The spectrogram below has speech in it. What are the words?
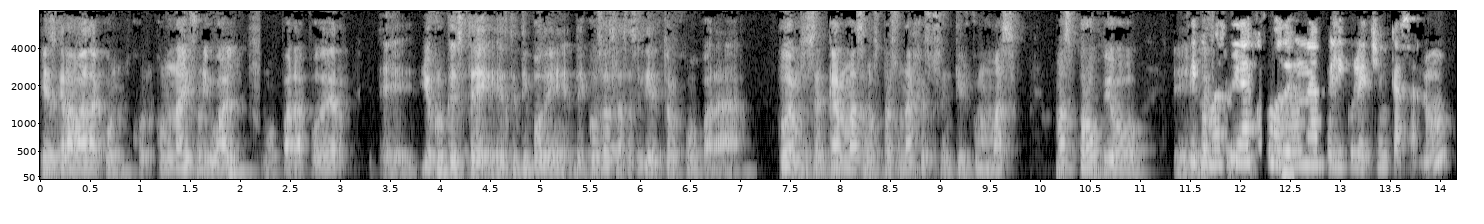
es grabada con, con, con un iPhone igual, como para poder, eh, yo creo que este, este tipo de, de cosas las hace el director como para podernos acercar más a los personajes o sentir como más, más propio. Eh, Sí, como sería experiencia. como de una película hecha en casa, ¿no?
